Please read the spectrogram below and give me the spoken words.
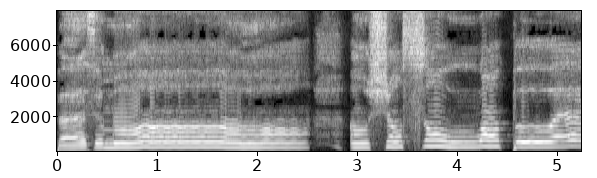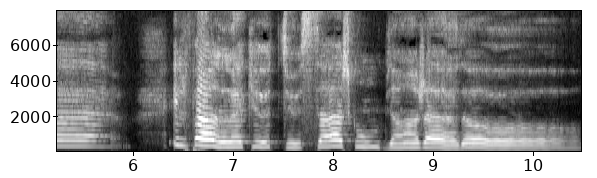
Patiemment, en chanson ou en poème, il fallait que tu saches combien j'adore.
